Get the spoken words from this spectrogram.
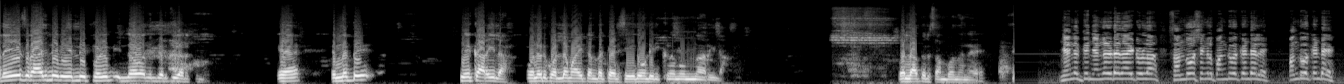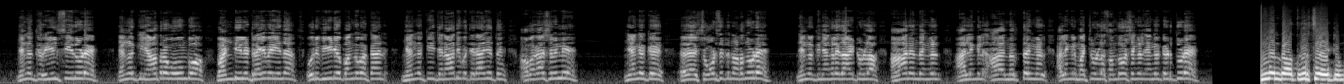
അതേ സിറാജിന്റെ പേരിൽ ഇപ്പോഴും ഇന്നോവ നിന്റെ അടുത്ത് കിടക്കുന്നു. ഏഹ് എന്നിട്ട് നിനക്കറിയില്ല? ഓനൊരു കൊല്ലമായിട്ട് എന്തൊക്കെയാണ് ചെയ്തുകൊണ്ടിരിക്കണമെന്നൊന്നും അറിയില്ല. വല്ലാത്തൊരു സംഭവം തന്നെ. ഞങ്ങൾക്ക് ഞങ്ങളുടേതായിട്ടുള്ള സന്തോഷങ്ങൾ പങ്കുവെക്കണ്ടല്ലേ? പങ്കുവെക്കണ്ടേ? ഞങ്ങൾക്ക് റീൽസിലൂടെ ചെയ്തൂടെ ഞങ്ങൾക്ക് യാത്ര പോകുമ്പോൾ വണ്ടിയിൽ ഡ്രൈവ് ചെയ്യുന്ന ഒരു വീഡിയോ പങ്കുവെക്കാൻ ഞങ്ങൾക്ക് ഈ ജനാധിപത്യ രാജ്യത്ത് അവകാശമില്ലേ? ഞങ്ങൾക്ക് ഷോർട്സ് ഇട്ട് നടന്നൂടെ? ഞങ്ങൾക്ക് ഞങ്ങളുടേതായിട്ടുള്ള ആനന്ദങ്ങൾ അല്ലെങ്കിൽ ആ നൃത്തങ്ങൾ അല്ലെങ്കിൽ മറ്റുള്ള സന്തോഷങ്ങൾ ഞങ്ങൾക്ക് എടുത്തൂടെ? പിന്നെന്താ? തീർച്ചയായിട്ടും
